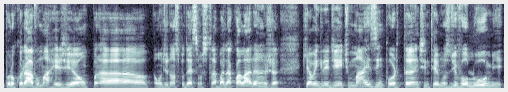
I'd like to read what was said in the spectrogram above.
procurava uma região pra, onde nós pudéssemos trabalhar com a laranja, que é o ingrediente mais importante em termos de volume,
